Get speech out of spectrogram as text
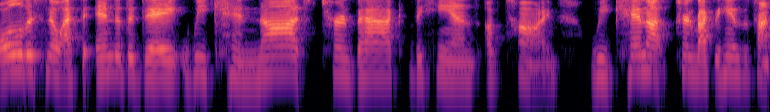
all of us know at the end of the day, we cannot turn back the hands of time. We cannot turn back the hands of time.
